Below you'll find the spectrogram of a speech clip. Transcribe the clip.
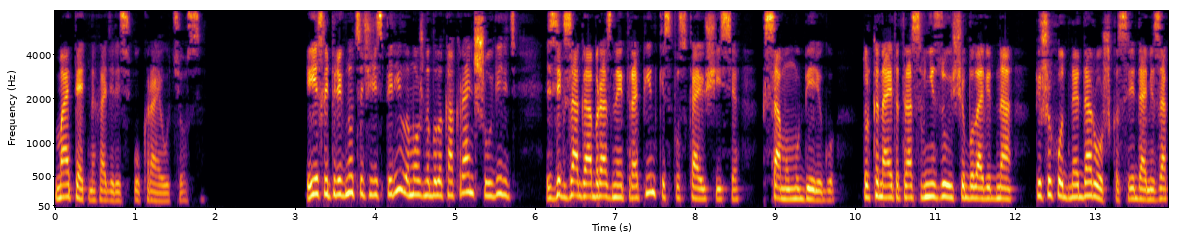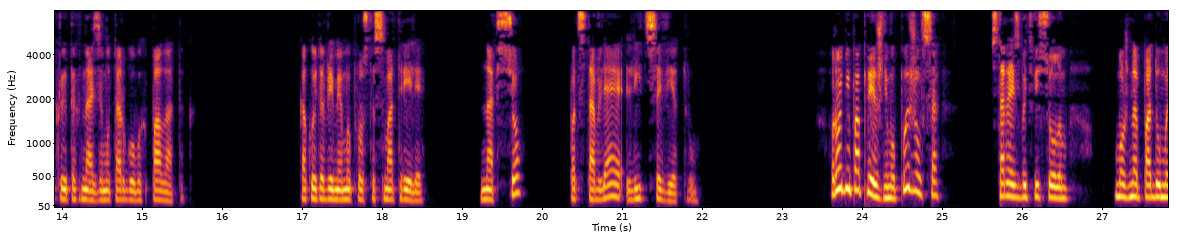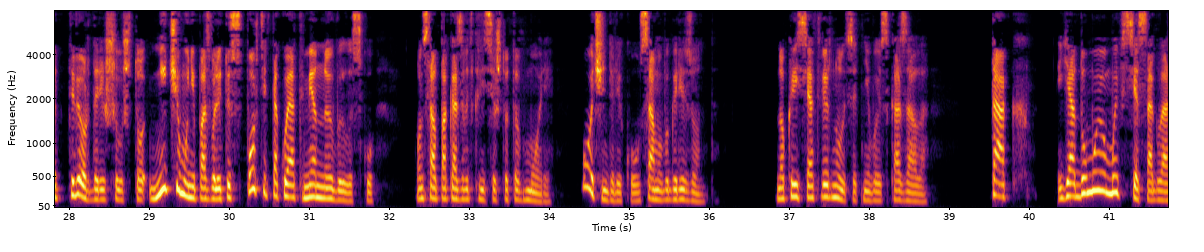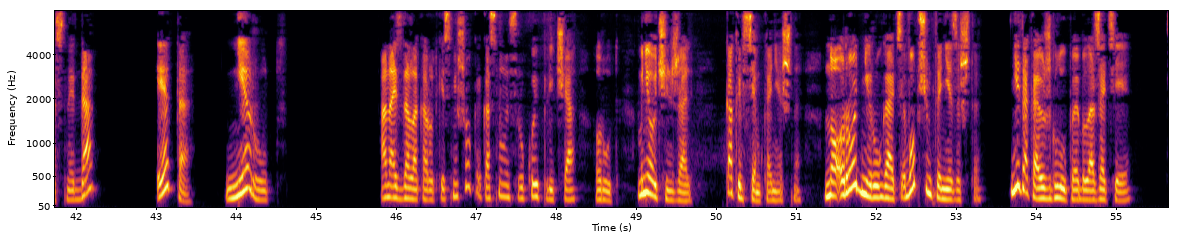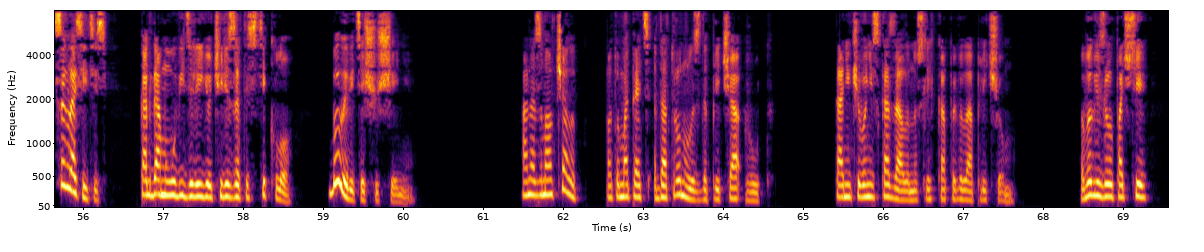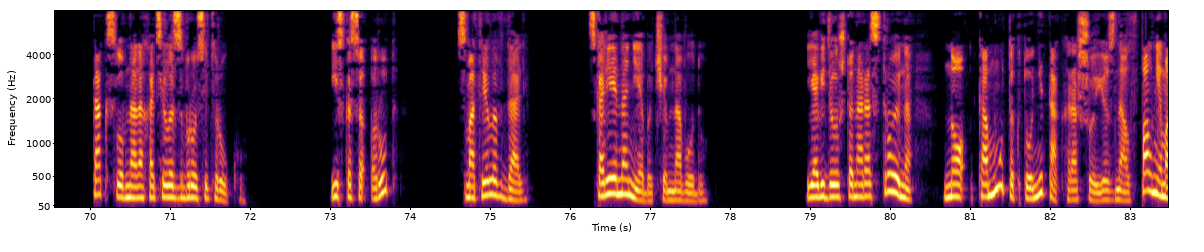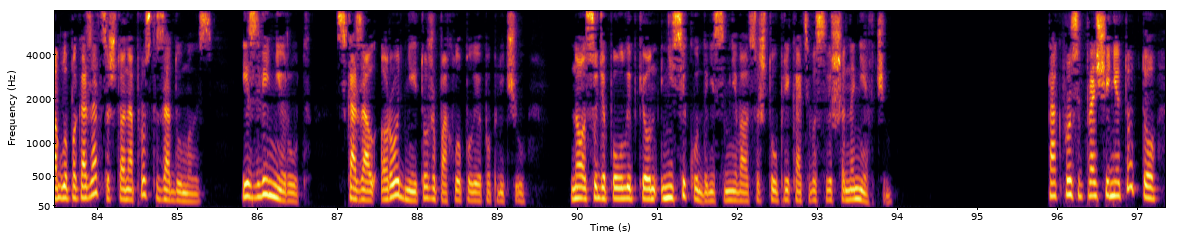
Мы опять находились у края утеса. И если перегнуться через перила, можно было, как раньше, увидеть зигзагообразные тропинки, спускающиеся к самому берегу, только на этот раз внизу еще была видна пешеходная дорожка с рядами закрытых на зиму торговых палаток. Какое-то время мы просто смотрели на все, подставляя лица ветру. Родни по-прежнему пыжился, стараясь быть веселым. Можно подумать, твердо решил, что ничему не позволит испортить такую отменную вылазку. Он стал показывать Крисе что-то в море, очень далеко, у самого горизонта. Но Криси отвернулась от него и сказала, — Так, я думаю, мы все согласны, да? Это не Рут. Она издала короткий смешок и коснулась рукой плеча Рут. Мне очень жаль, как и всем, конечно. Но Родни ругать, в общем-то, не за что. Не такая уж глупая была затея. Согласитесь, когда мы увидели ее через это стекло, было ведь ощущение. Она замолчала, потом опять дотронулась до плеча Рут. Та ничего не сказала, но слегка повела плечом. Выглядела почти так, словно она хотела сбросить руку. Искоса Рут смотрела вдаль, скорее на небо, чем на воду. Я видела, что она расстроена, но кому-то, кто не так хорошо ее знал, вполне могло показаться, что она просто задумалась. «Извини, Рут», — сказал Родни и тоже похлопал ее по плечу. Но, судя по улыбке, он ни секунды не сомневался, что упрекать его совершенно не в чем. Так просит прощения тот, кто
